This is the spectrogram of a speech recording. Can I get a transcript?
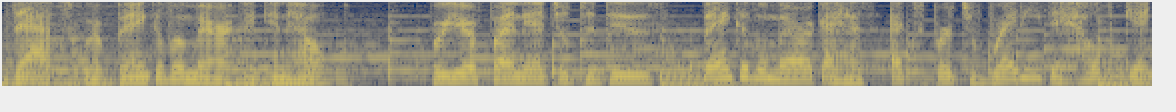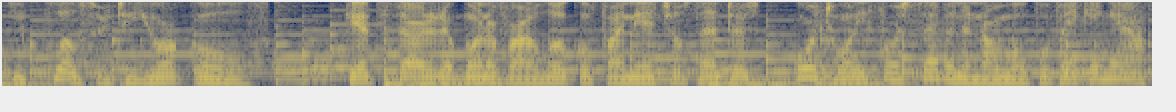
That's where Bank of America can help. For your financial to-dos, Bank of America has experts ready to help get you closer to your goals. Get started at one of our local financial centers or 24-7 in our mobile banking app.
